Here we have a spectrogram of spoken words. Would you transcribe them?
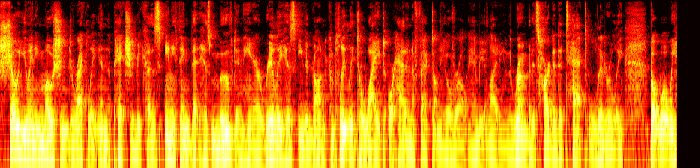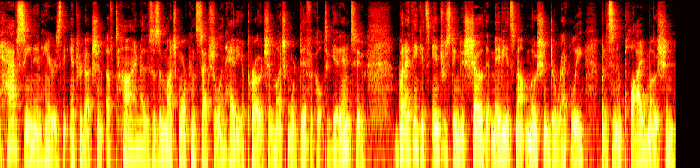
show you any motion directly in the picture because anything that has moved in here really has either gone completely to white or had an effect on the overall ambient lighting in the room, but it's hard to detect literally. But what we have seen in here is the introduction of time. Now, this is a much more conceptual and heady approach and much more difficult to get into, but I think it's interesting to show that maybe it's not motion directly, but it's an implied motion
